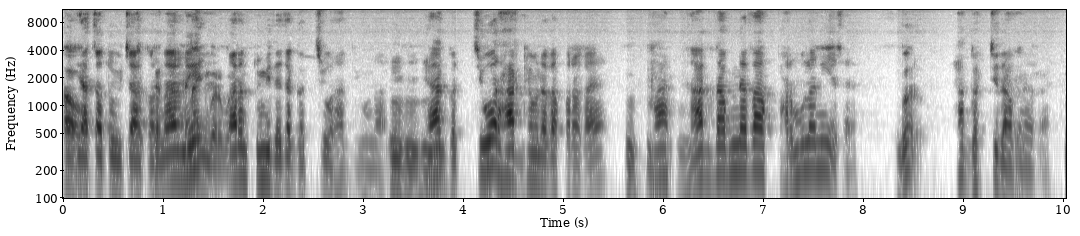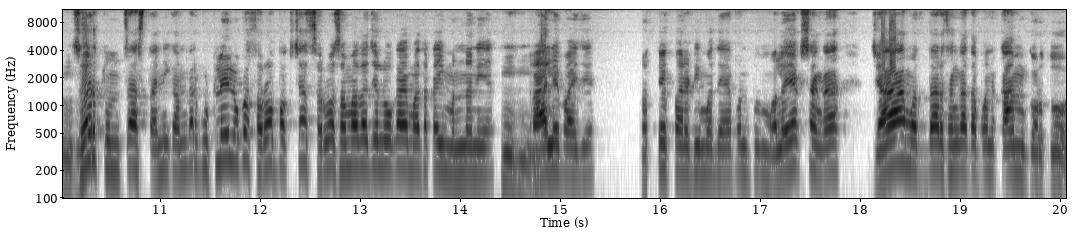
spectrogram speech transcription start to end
हो. याचा तो विचार करणार नाही नाही, बरोबर. कारण तुम्ही त्याच्या गच्चीवर हात घेऊन. हम्म, हम्म, ह्या हम्म. गच्चीवर हात ठेवण्याचा फरक आहे हम्म, हा नाक दाबण्याचा फॉर्म्युला नाही आहे साहेब बरं हा गच्ची दाबण्याचा आहे. जर तुमचा स्थानिक आमदार कुठलेही लोक सर्व पक्षात सर्व समाजाचे लोक आहे माझं काही म्हणणं नाही आहे. राहिले पाहिजे. प्रत्येक पार्टीमध्ये आहे पण मला एक सांगा ज्या मतदारसंघात आपण काम करतो.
